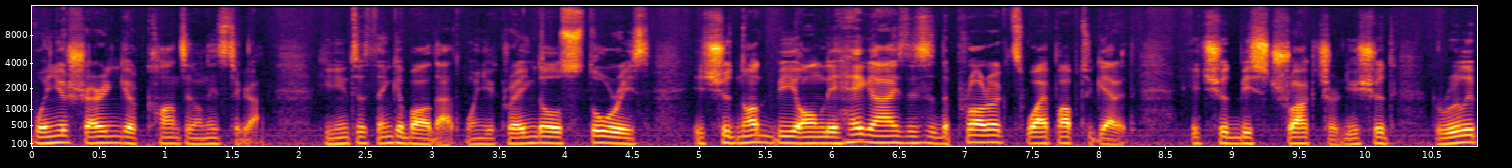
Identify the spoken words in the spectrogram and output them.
When you're sharing your content on Instagram, you need to think about that. When you're creating those stories, it should not be only, hey guys, this is the product, swipe up to get it. It should be structured. You should really,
